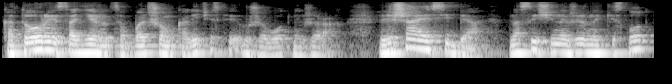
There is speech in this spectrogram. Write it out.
которые содержатся в большом количестве в животных жирах. Лишая себя насыщенных жирных кислот,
